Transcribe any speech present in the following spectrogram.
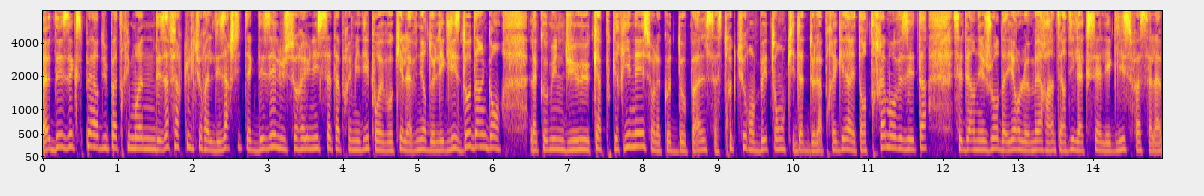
Euh, des experts du patrimoine, des affaires culturelles, des architectes, des élus se réunissent cet après-midi pour évoquer l'avenir de l'église d'Odingan. La commune du Cap Griné sur la côte d'Opale, sa structure en béton qui date de l'après-guerre est en très mauvais état. Ces derniers jours, d'ailleurs, le maire a interdit l'accès à l'église face à la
